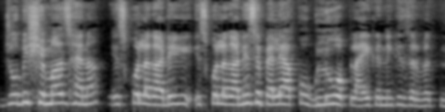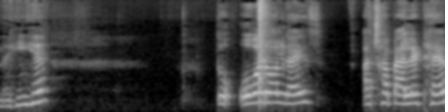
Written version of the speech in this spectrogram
जो भी शिमर्स है ना, इसको लगाने इसको लगाने से पहले आपको ग्लू अप्लाई करने की ज़रूरत नहीं है। तो ओवरऑल गाइज़ अच्छा पैलेट है।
